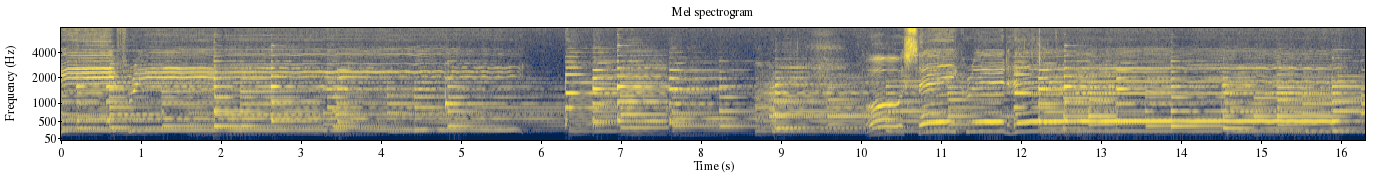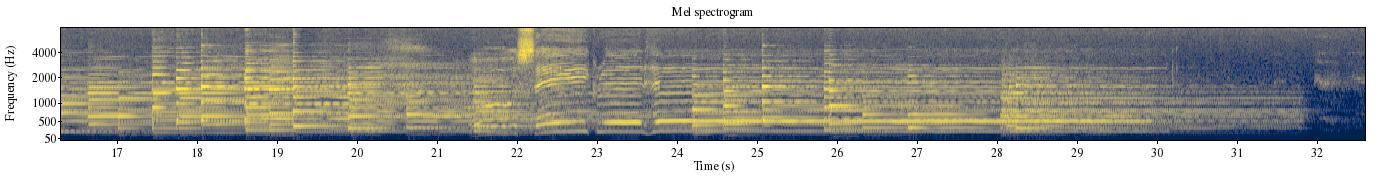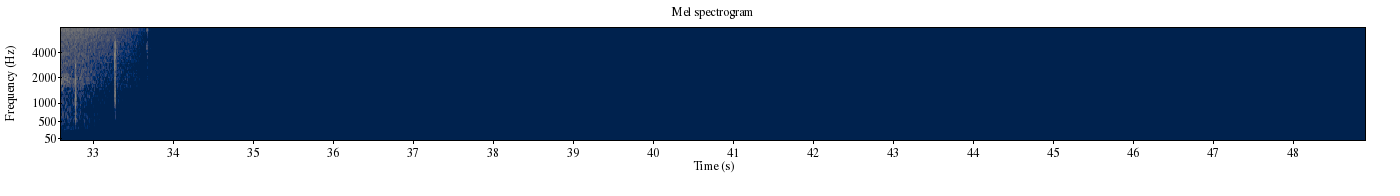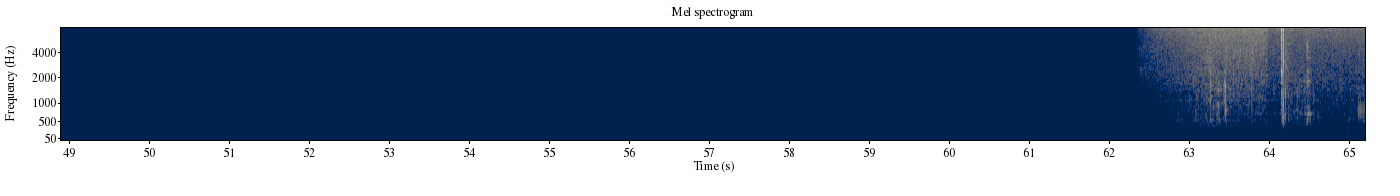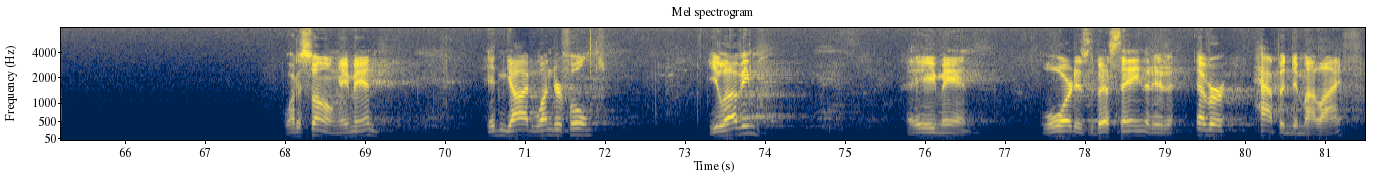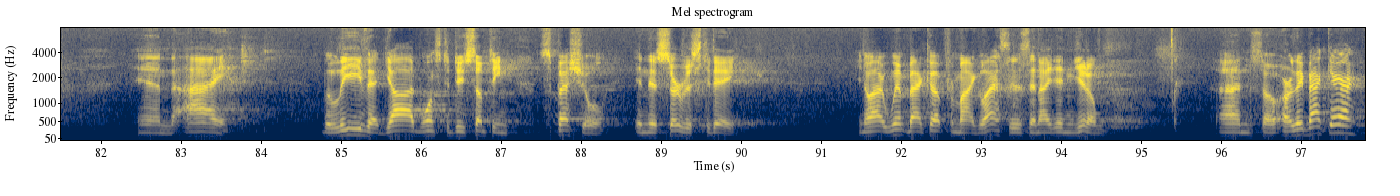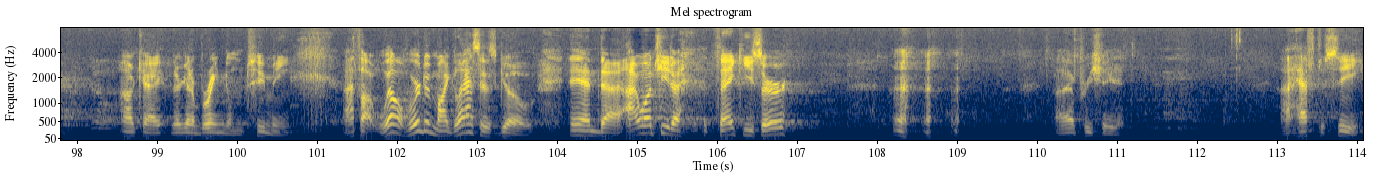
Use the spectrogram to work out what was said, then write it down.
What a song, amen. Isn't God wonderful? You love Him? Amen. Lord is the best thing that has ever happened in my life. And I believe that God wants to do something special in this service today. You know, I went back up for my glasses and I didn't get them. And so, are they back there? Okay, they're going to bring them to me. I thought, well, where did my glasses go? And uh, I want you to thank you, sir. I appreciate it. I have to see.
